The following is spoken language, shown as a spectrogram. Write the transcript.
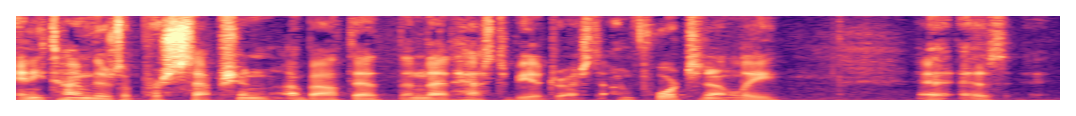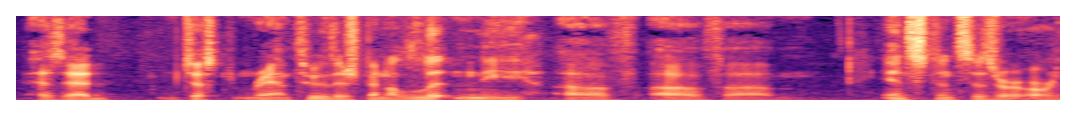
anytime there's a perception about that, then that has to be addressed. Unfortunately, as, as Ed just ran through, there's been a litany of, of um, instances or, or,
